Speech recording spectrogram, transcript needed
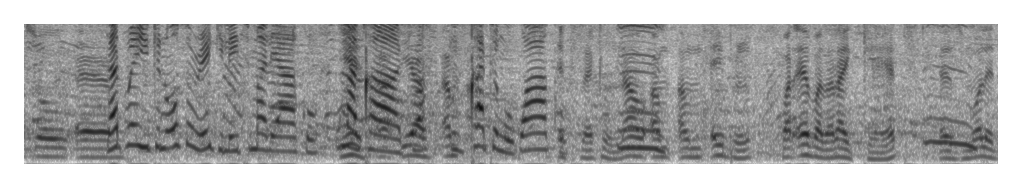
so um, That way you can also regulate imali yakho. Yes, uh, yes, I'm- uzikhathe ngokwakho. Exactly. Now I'm, I'm able, whatever that I get, as small as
